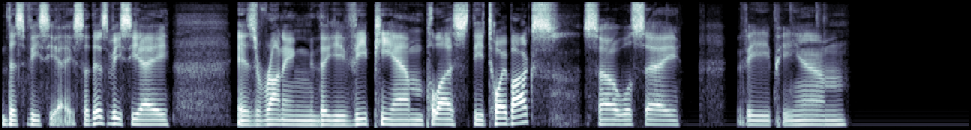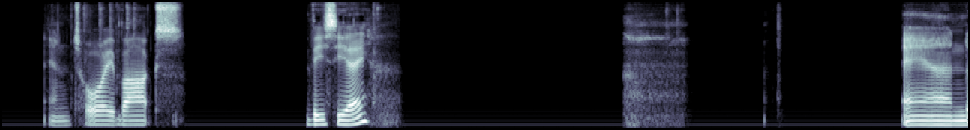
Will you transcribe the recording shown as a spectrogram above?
this VCA. So this VCA is running the VPM plus the toy box. So we'll say VPM and toy box VCA. And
